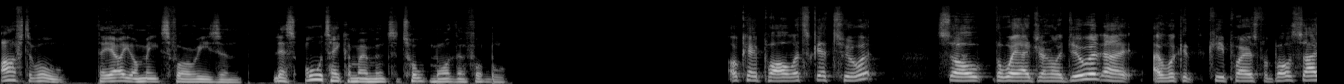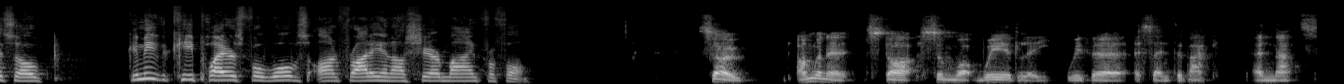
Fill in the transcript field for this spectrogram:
After all, they are your mates for a reason. Let's all take a moment to talk more than football. Okay, Paul, let's get to it. So, the way I generally do it, I, I look at the key players for both sides. So, Give me the key players for Wolves on Friday, and I'll share mine for Fulham. So I'm going to start somewhat weirdly with a, a centre back, and that's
